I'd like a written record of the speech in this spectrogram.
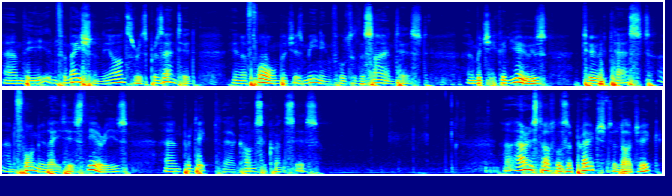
and the information, the answer is presented in a form which is meaningful to the scientist and which he can use to test and formulate his theories and predict their consequences. Uh, Aristotle's approach to logic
